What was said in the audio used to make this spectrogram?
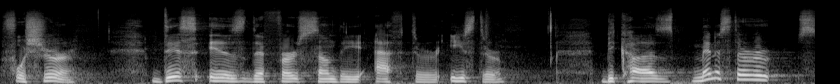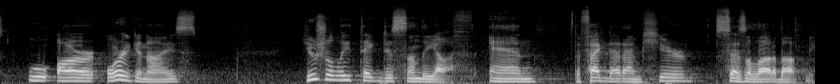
For sure, this is the first Sunday after Easter because ministers who are organized usually take this Sunday off. And the fact that I'm here says a lot about me.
